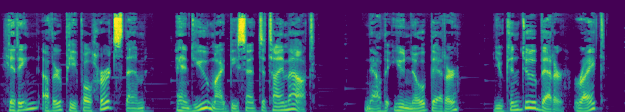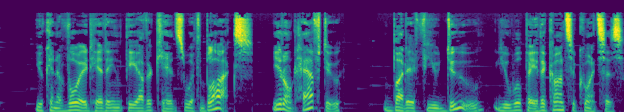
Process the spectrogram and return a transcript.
Hitting other people hurts them, and you might be sent to timeout. Now that you know better, you can do better, right? You can avoid hitting the other kids with blocks. You don't have to, but if you do, you will pay the consequences.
